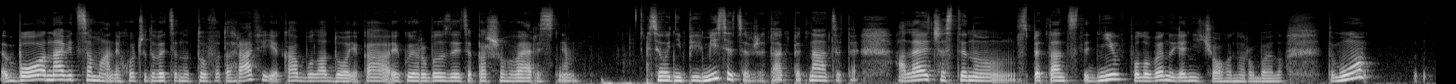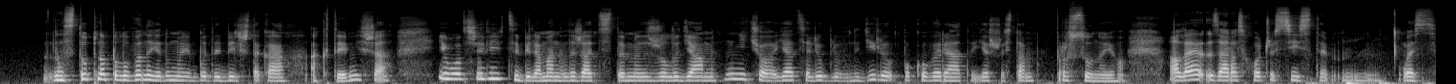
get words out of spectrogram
бо навіть сама не хочу дивитися на ту фотографію, яка була до, яка, яку я робила, здається, 1 вересня. Сьогодні півмісяця вже, так, 15, але частину з 15 днів, половину я нічого не робила. Тому наступна половина, я думаю, буде більш така активніша. І от ще вівці біля мене лежать з тими жолудями. Ну нічого, я це люблю в неділю поковиряти, я щось там просуну його. Але зараз хочу сісти ось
